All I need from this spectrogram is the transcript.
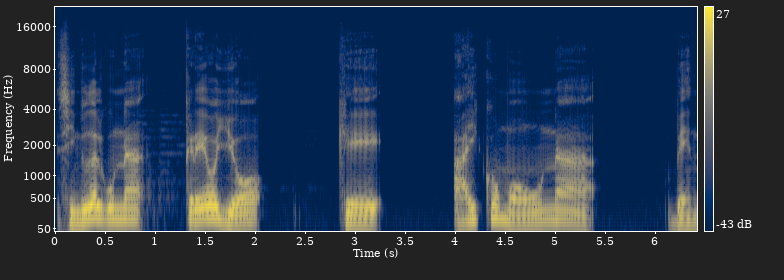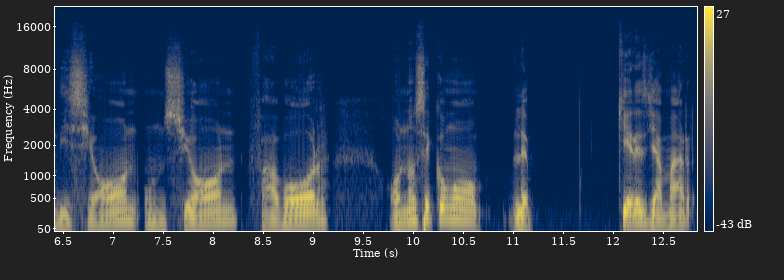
sin duda alguna creo yo que hay como una bendición, unción, favor, o no sé cómo le quieres llamar,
